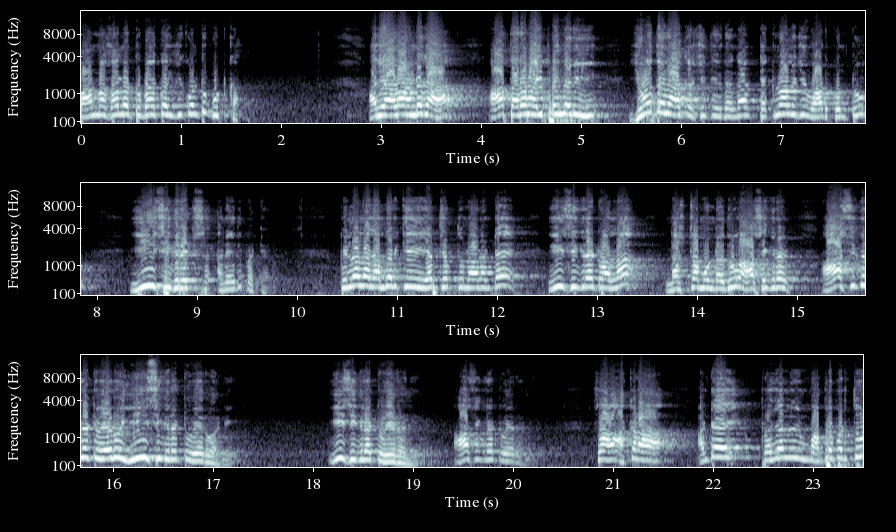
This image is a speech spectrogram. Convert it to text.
paan masala tobacco equal to gutka. అది అలా ఉండగా ఆ తరం అయిపోయిందని యువతను ఆకర్షించే విధంగా టెక్నాలజీ వాడుకుంటూ ఈ సిగరెట్స్ అనేది పెట్టారు. పిల్లలకు అందరికీ ఏం చెప్తున్నారంటే ఈ సిగరెట్ వల్ల నష్టం ఉండదు ఆ సిగరెట్ ఆ సిగరెట్ వేరు ఈ సిగరెట్ వేరు అని. ఈ సిగరెట్ వేరని ఆ సిగరెట్ వేరని సో అక్కడ అంటే ప్రజల్ని మభ్యపెడుతూ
